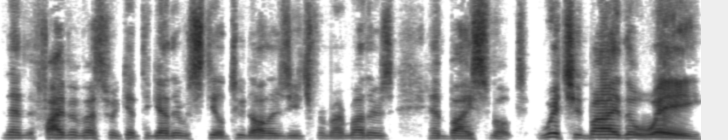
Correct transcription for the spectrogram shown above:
And then the five of us would get together would steal two dollars each from our mothers and buy smokes which by the way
